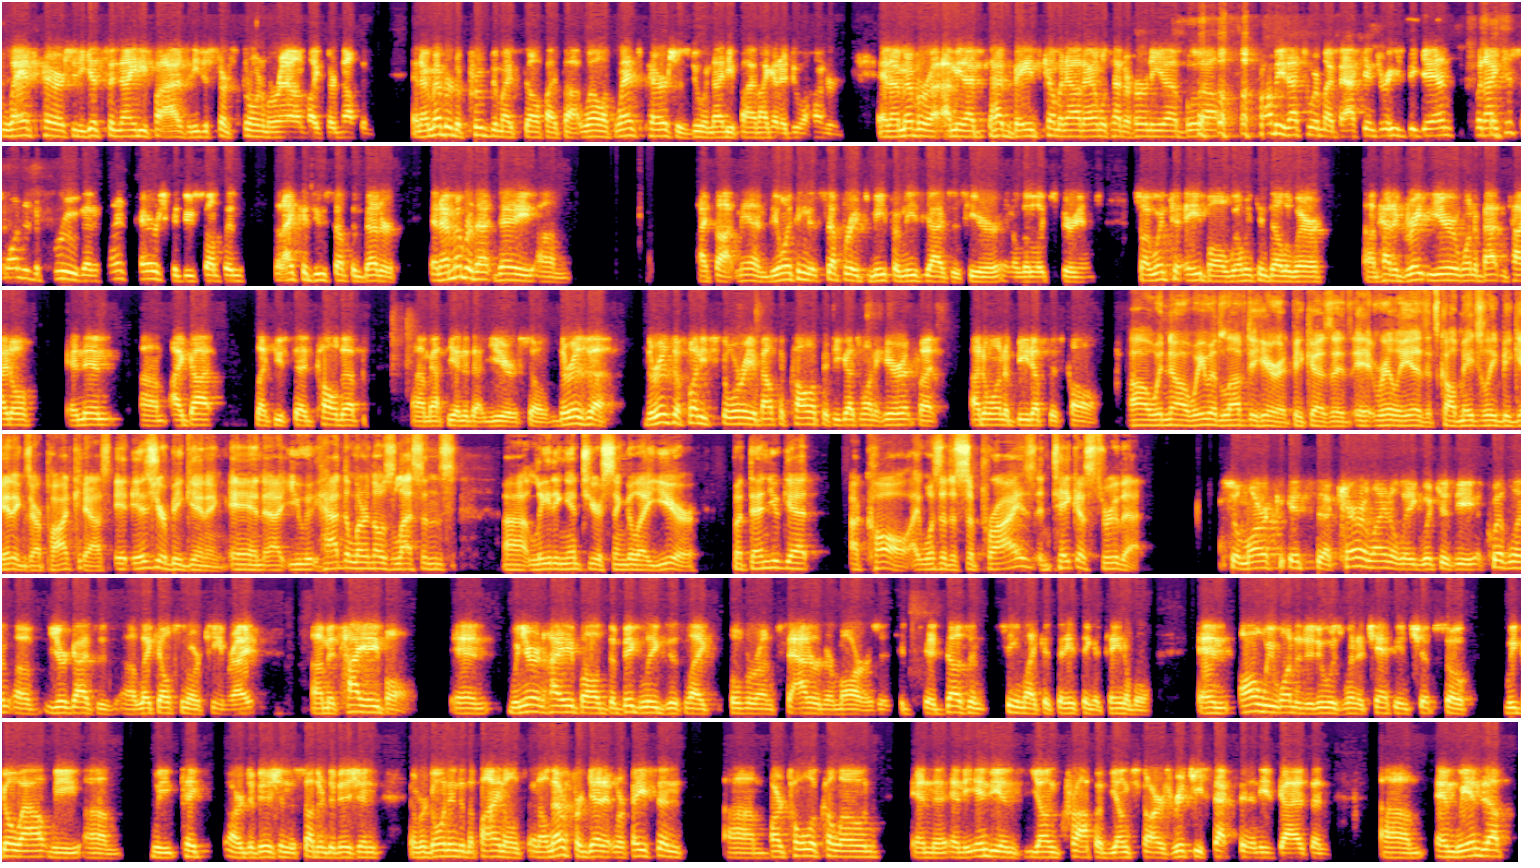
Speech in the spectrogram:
Lance Parrish, and he gets the 95s, and he just starts throwing them around like they're nothing. And I remember to prove to myself, I thought, well, if Lance Parrish is doing 95, I got to do 100. And I remember, I mean, I had veins coming out. I almost had a hernia, blew out. Probably that's where my back injuries began. But I just wanted to prove that if Lance Parrish could do something, that I could do something better. And I remember that day, um, I thought, man, the only thing that separates me from these guys is here and a little experience. So I went to A ball, Wilmington, Delaware, um, had a great year, won a batting title. And then um, I got, like you said, called up um, at the end of that year. So there is a there is a funny story about the call up if you guys want to hear it, but I don't want to beat up this call. Oh no, we would love to hear it because it, it really is. It's called Major League Beginnings, our podcast. It is your beginning, and uh, you had to learn those lessons uh, leading into your single A year. But then you get a call. Was it a surprise? And take us through that. So, Mark, it's the Carolina League, which is the equivalent of your guys' uh, Lake Elsinore team, right? Um, it's high A ball. And when you're in high A ball, the big leagues is like over on Saturn or Mars. It, it, it doesn't seem like it's anything attainable. And all we wanted to do was win a championship. So we go out, we um, we take our division, the Southern Division, and we're going into the finals. And I'll never forget it. We're facing um, Bartolo Colon, and the and the Indians' young crop of young stars, Richie Sexson and these guys, and um, and we ended up.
